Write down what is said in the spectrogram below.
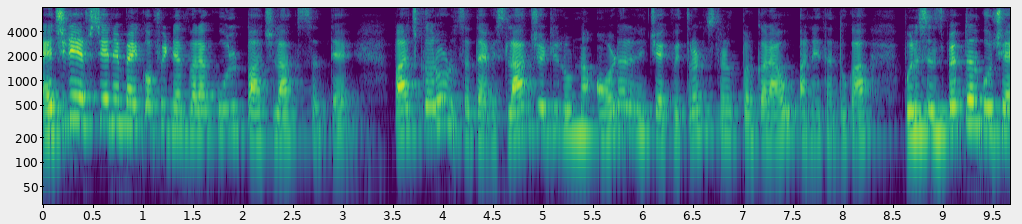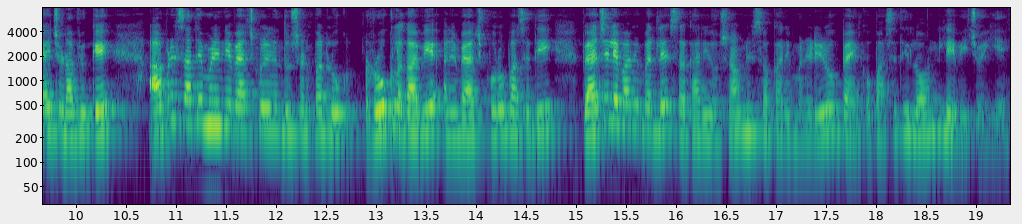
એચડીએફસી અને બેંક ઓફ ઇન્ડિયા દ્વારા કુલ પાંચ લાખ સત્યા પાંચ કરોડ સત્યાવીસ લાખ જેટલી લોનના ઓર્ડર અને ચેક વિતરણ સ્થળ પર કરાવું અને ધંધુકા પોલીસ ઇન્સ્પેક્ટર ગોચિયાએ જણાવ્યું કે, આપણે સાથે મળીને વ્યાજખોરીના દૂષણ પર રોક લગાવીએ અને વ્યાજખોરો પાસેથી વ્યાજે લેવાની બદલે સરકારી યોજનાઓની સહકારી મંડળીઓ બેંકો પાસેથી લોન લેવી જોઈએ.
